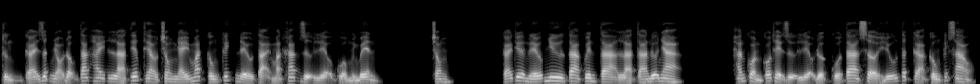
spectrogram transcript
từng cái rất nhỏ động tác hay là tiếp theo trong nháy mắt công kích đều tại mặt khác dự liệu của mình bên trong. Cái kia nếu như ta quên ta là ta nữa nha hắn còn có thể dự liệu được của ta sở hữu tất cả công kích sao?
